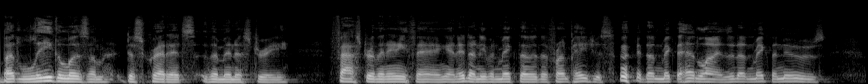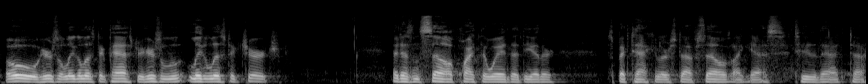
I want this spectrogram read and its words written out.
But legalism discredits the ministry faster than anything, and it doesn't even make the, the front pages. it doesn't make the headlines. It doesn't make the news. Oh, here's a legalistic pastor. Here's a legalistic church. It doesn't sell quite the way that the other spectacular stuff sells, I guess, to that uh,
